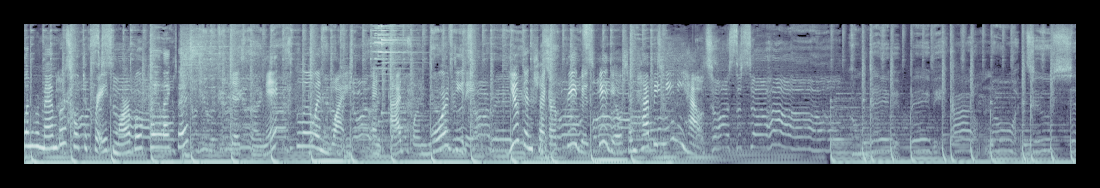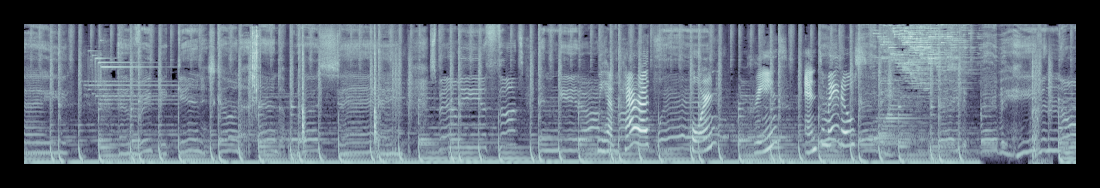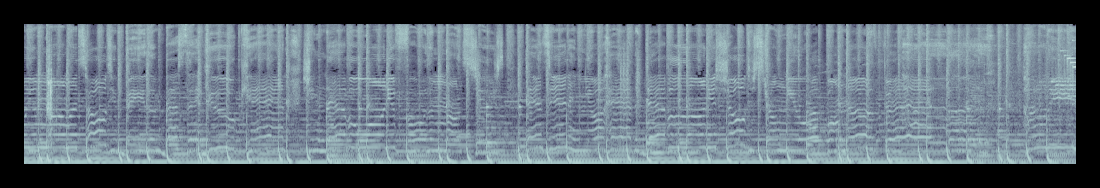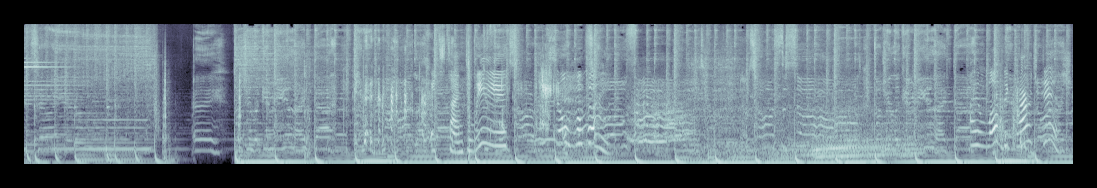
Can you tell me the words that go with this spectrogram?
Everyone remember how to create marble clay like this? Just mix blue and white and add for more detail. You can check our previous videos on Happy Mini House. Time to eat. So hungry. I love the carrot dish.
